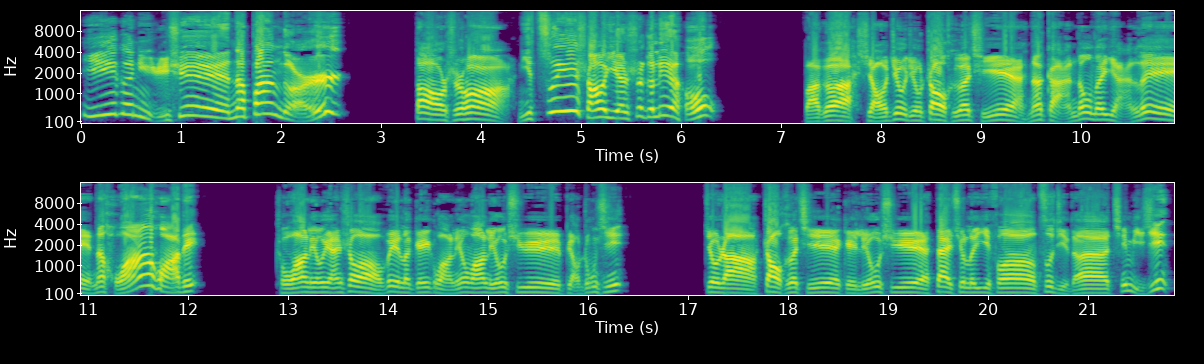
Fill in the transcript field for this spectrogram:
一个女婿那半个儿。”到时候你最少也是个列侯，把个小舅舅赵和奇那感动的眼泪那哗哗的。楚王刘延寿为了给广陵王刘胥表忠心，就让赵和奇给刘胥带去了一封自己的亲笔信，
